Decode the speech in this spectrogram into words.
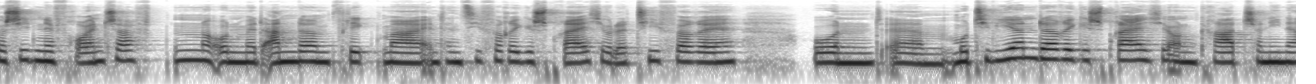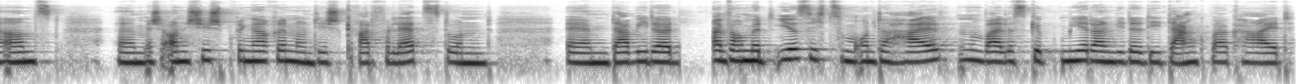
verschiedene Freundschaften und mit anderen pflegt man intensivere Gespräche oder tiefere und ähm, motivierendere Gespräche. Und gerade Janine Ernst ähm, ist auch eine Skispringerin und die ist gerade verletzt und ähm, da wieder einfach mit ihr sich zum Unterhalten, weil es gibt mir dann wieder die Dankbarkeit,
